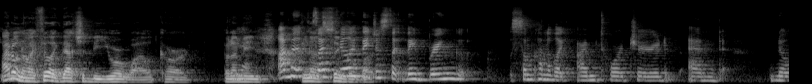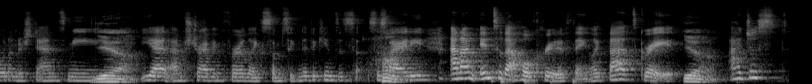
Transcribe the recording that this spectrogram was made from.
I don't know. I feel like that should be your wild card. But I Yeah. mean, I mean, because I feel like they just like they bring some kind of like I'm tortured and no one understands me. Yeah. Yet I'm striving for like some significance in so- society, and I'm into that whole creative thing. Like that's great. Yeah, I just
